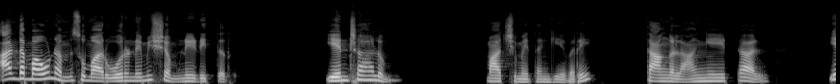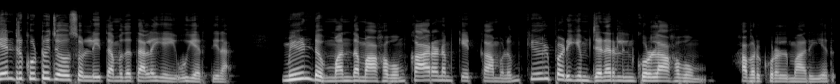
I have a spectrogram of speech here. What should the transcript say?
அந்த மௌனம் சுமார் ஒரு நிமிஷம் நீடித்தது. என்றாலும் மாட்சிமை தங்கியவரே தாங்கள் ஆங்கியிட்டால் என்று குட்டுஜோ சொல்லி தமது தலையை உயர்த்தினார். மீண்டும் மந்தமாகவும் காரணம் கேட்காமலும் கீழ்ப்படியும் ஜெனரலின் குரலாகவும் அவர் குரல் மாறியது.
